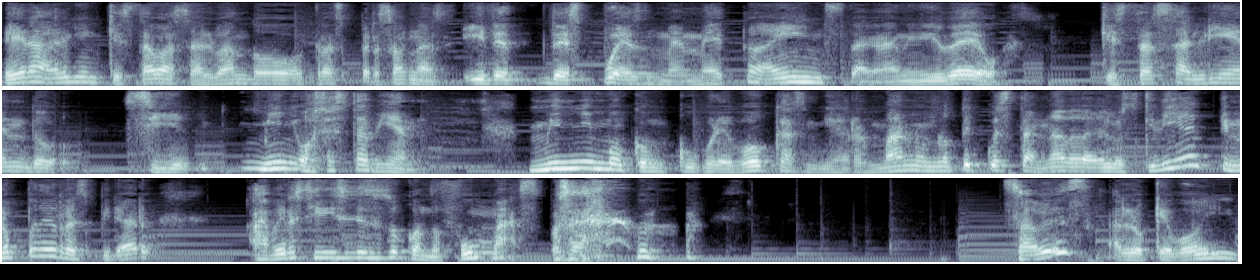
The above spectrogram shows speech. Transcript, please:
era alguien que estaba salvando a otras personas. Y de- después me meto a Instagram y veo que está saliendo, sí, mínimo, o sea, está bien. Mínimo con cubrebocas, mi hermano, no te cuesta nada. De los que digan que no puedes respirar, a ver si dices eso cuando fumas. O sea, ¿sabes? A lo que voy.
